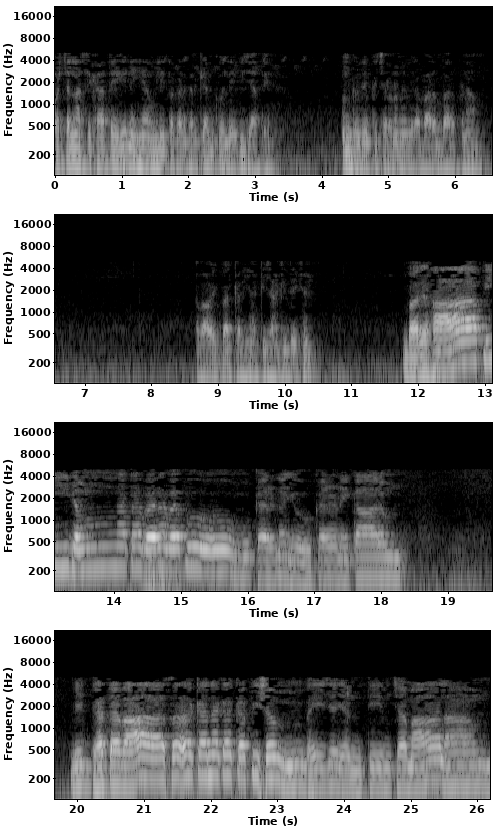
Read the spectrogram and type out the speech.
और चलना सिखाते ही नहीं है, उंगली पकड़ करके हमको ले भी जाते हैं। उन गुरुदेव के चरणों में मेरा बारंबार प्रणाम। अब आओ एक बार कन्हैया की झांकी देखें। बर्हापीडं नटवरवपू कर्णयो कर्णिकारम्। बिभ्रतवासः कनककपिशम् वैजयन्तीम् च मालाम्।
